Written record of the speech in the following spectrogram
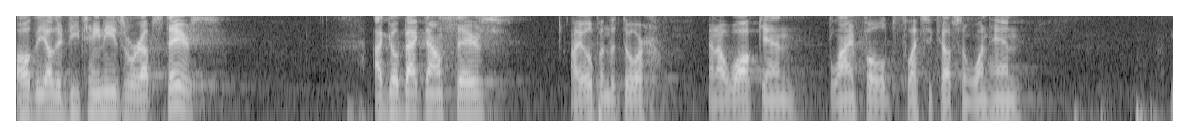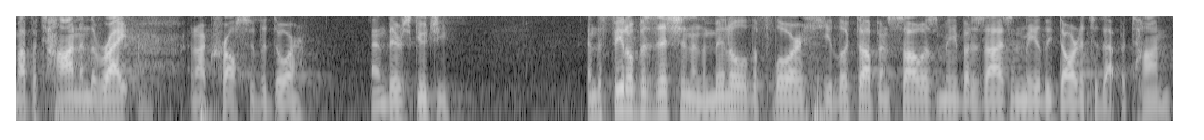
all the other detainees were upstairs, I go back downstairs. I open the door and I walk in, blindfold, flexi cuffs in one hand, my baton in the right, and I cross through the door. And there's Gucci. In the fetal position in the middle of the floor, he looked up and saw it was me, but his eyes immediately darted to that baton.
